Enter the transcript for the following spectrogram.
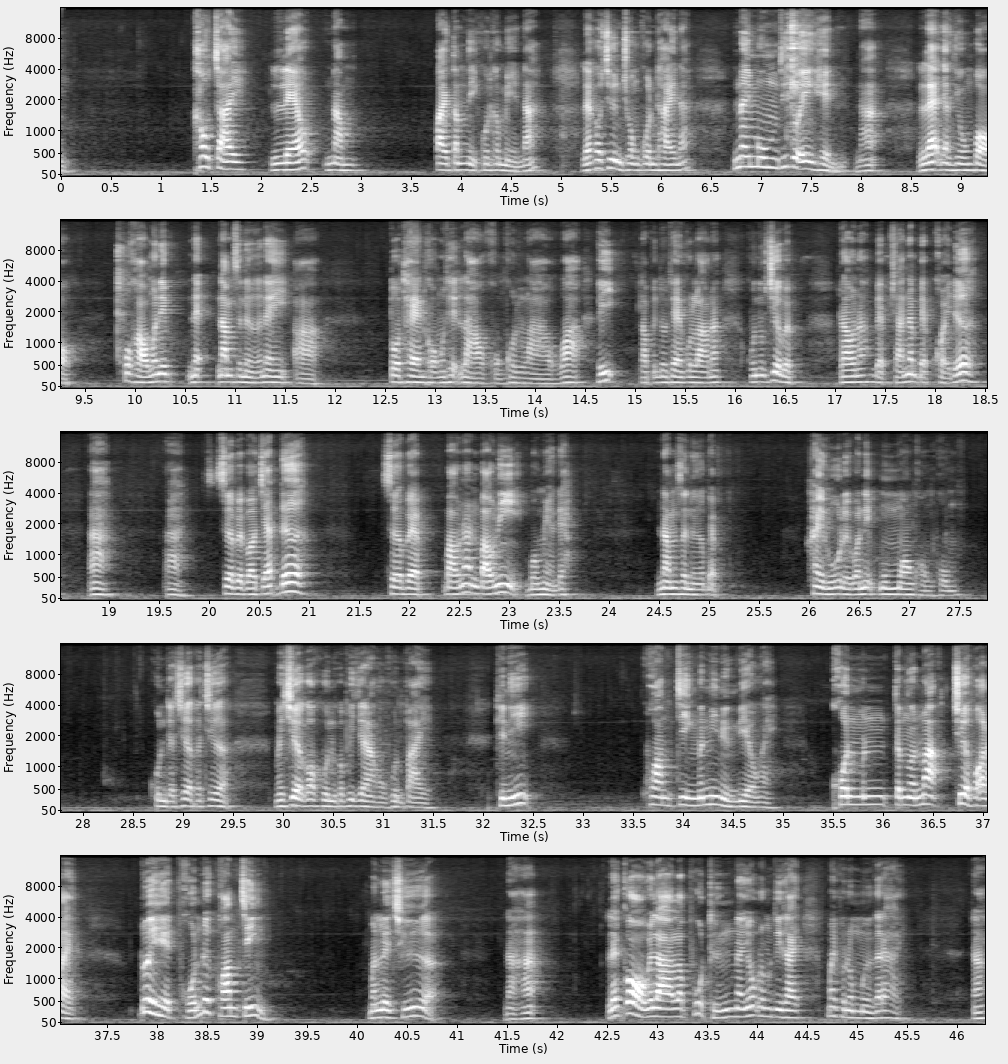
เข้าใจแล้วนำไปตำหนิคนเขมรนะ แล้วก็ชื่นชมคนไทยนะ ในมุมที่ตัวเองเห็นนะและอย่างที่ผมบอก พวกเขาไม่ได้นำเสนอในอตัวแทนของประเทศลาวของคนลาวว่าเฮ้ยเราเป็นตัวแทนคนลาวนะ คุณต้องเชื่อแบบเรานะ แบบฉันนะแบบข่อยเด้ออ่าอ่าเสื้อแบบเบาแจ๊บเด้อเสื้อแบบเบานั่นเบานี่โบแมนเด้ นำเสนอแบบให้รู้เลยว่านี่มุมมองของผม คุณจะเชื่อก็เชื่อ ไม่เชื่อก็คุณก็พิจารณาของคุณไป ทีนี้ความจริงมันมีหนึ่งเดียวไง คนมันจำนวนมากเชื่อเพราะอะไร ด้วยเหตุผลด้วยความจริง มันเลยเชื่อนะฮะและก็เวลาเราพูดถึงนายกรัฐมนตรีไทยไม่พนมมือก็ได้นะ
